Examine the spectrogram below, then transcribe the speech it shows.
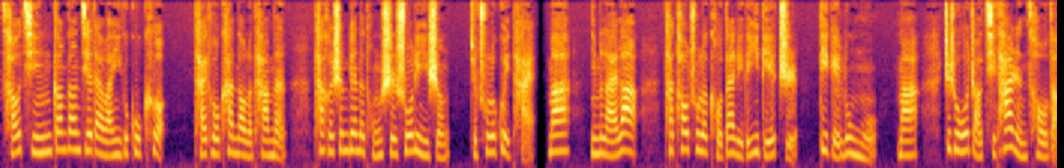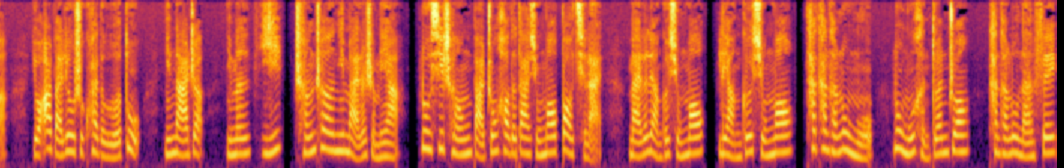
曹琴刚刚接待完一个顾客，抬头看到了他们，他和身边的同事说了一声，就出了柜台。妈，你们来啦！他掏出了口袋里的一叠纸，递给陆母。妈，这是我找其他人凑的，有二百六十块的额度，您拿着。你们，咦，程程，你买了什么呀？陆西城把中号的大熊猫抱起来，买了两个熊猫，两个熊猫。他看看陆母，陆母很端庄；看看陆南飞，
